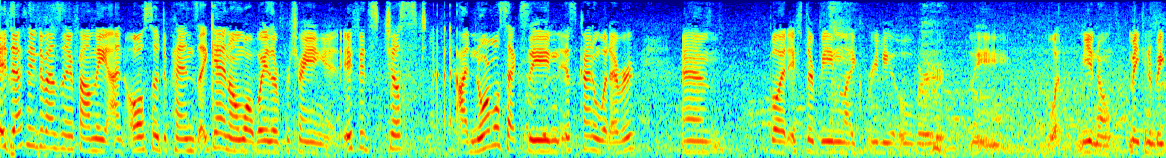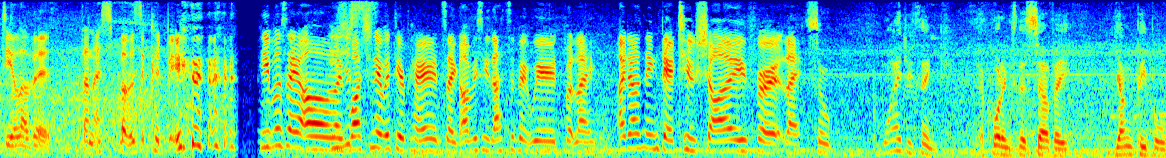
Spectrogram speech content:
it definitely depends on your family, and also depends again on what way they're portraying it. If it's just a normal sex scene, it's kind of whatever. Um, but if they're being like really overly, what you know, making a big deal of it, then I suppose it could be. People say, "Oh, like just... watching it with your parents." Like, obviously, that's a bit weird, but like, I don't think they're too shy for like. So, why do you think, according to this survey, young people,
